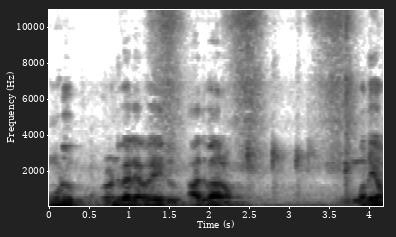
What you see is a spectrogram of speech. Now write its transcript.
మూడు రెండు వేల ఇరవై ఐదు ఆదివారం ఉదయం.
